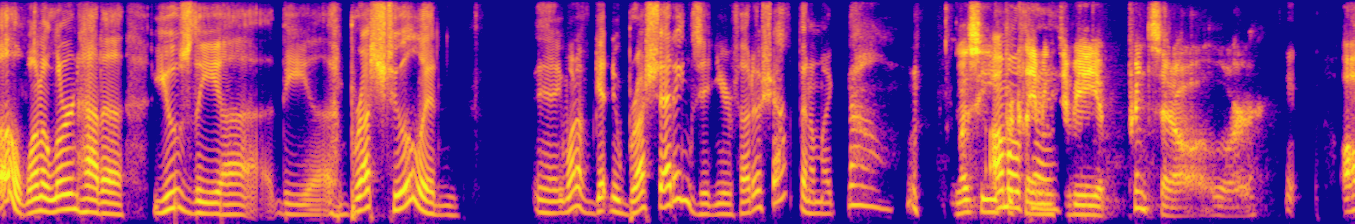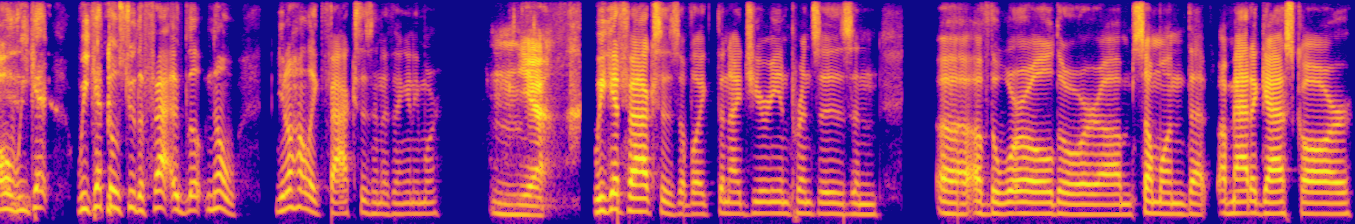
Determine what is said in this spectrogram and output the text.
oh want to learn how to use the uh the uh, brush tool and uh, you want to get new brush settings in your photoshop and i'm like no was he I'm proclaiming okay. to be a prince at all, or oh we get we get those through the fax no you know how like fax isn't a thing anymore Mm, yeah? we get faxes of like the nigerian princes and uh, of the world or um, someone that a madagascar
